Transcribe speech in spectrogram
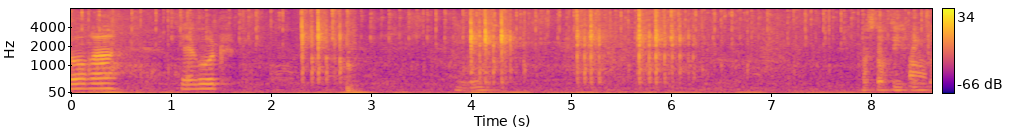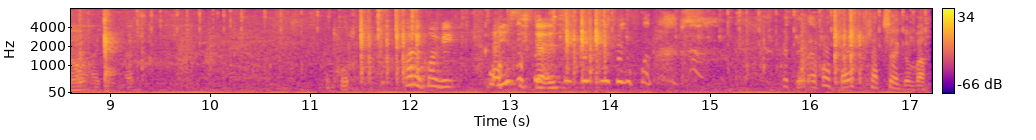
Fiora. Sehr gut. Passt auf dich, Ah, Victor. ich bin falsch. Bin tot. Warte, guck mal, wie riesig der ist. Der hat einfach Bauchklatscher gemacht.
